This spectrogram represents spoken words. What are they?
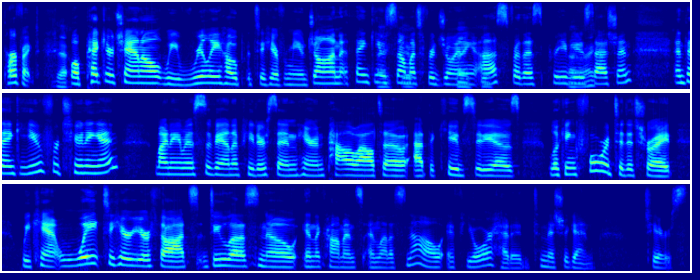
Perfect. Yeah. Well, pick your channel. We really hope to hear from you. John, thank you thank so you. much for joining thank us you. for this preview right. session. And thank you for tuning in. My name is Savannah Peterson here in Palo Alto at the Cube Studios. Looking forward to Detroit. We can't wait to hear your thoughts. Do let us know in the comments and let us know if you're headed to Michigan. Cheers.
